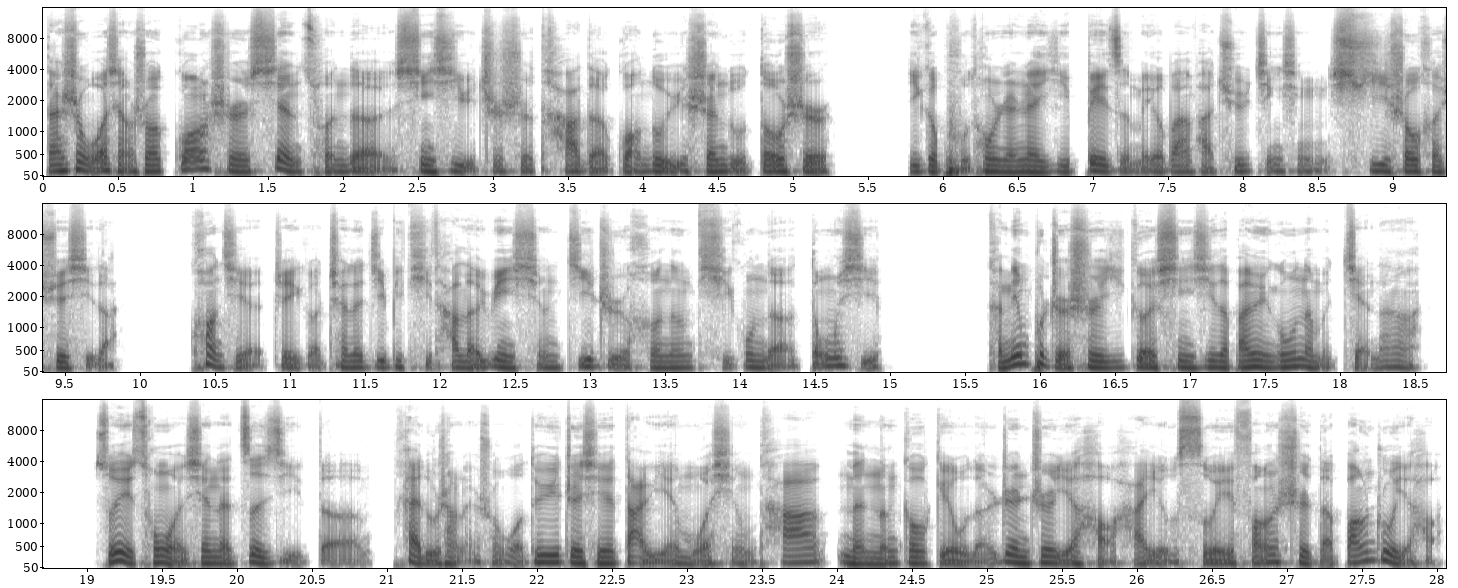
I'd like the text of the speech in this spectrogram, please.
但是我想说，光是现存的信息与知识，它的广度与深度都是一个普通人类一辈子没有办法去进行吸收和学习的。况且，这个 ChatGPT 它的运行机制和能提供的东西，肯定不只是一个信息的搬运工那么简单啊。所以，从我现在自己的态度上来说，我对于这些大语言模型，它们能够给我的认知也好，还有思维方式的帮助也好，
